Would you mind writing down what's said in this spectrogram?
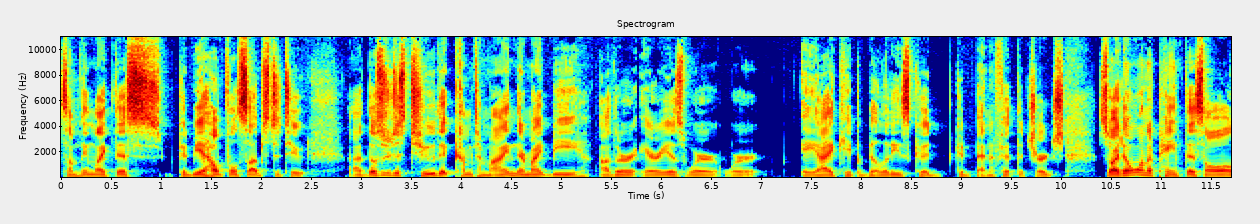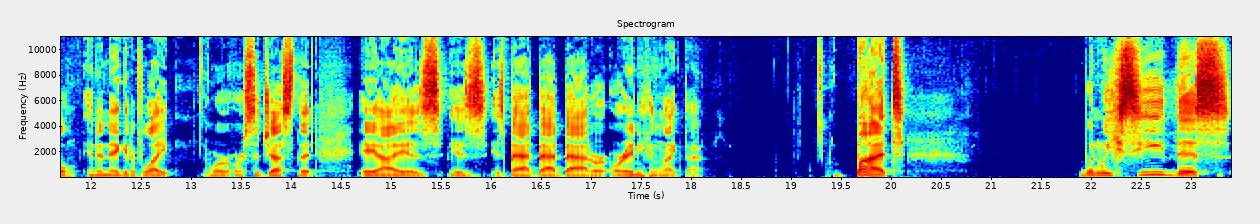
something like this could be a helpful substitute. Uh, those are just two that come to mind. There might be other areas where where AI capabilities could could benefit the church. So I don't want to paint this all in a negative light or or suggest that AI is is is bad, bad, bad, or or anything like that. But when we see this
